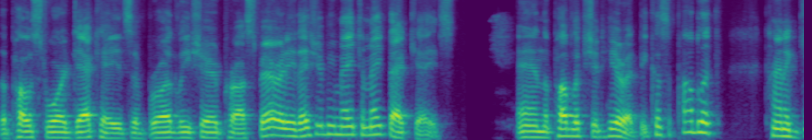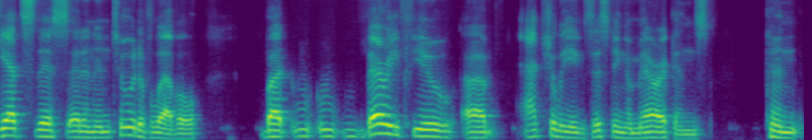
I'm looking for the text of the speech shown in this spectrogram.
the post-war decades of broadly shared prosperity, they should be made to make that case. And the public should hear it because the public kind of gets this at an intuitive level, but very few uh, actually existing Americans can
